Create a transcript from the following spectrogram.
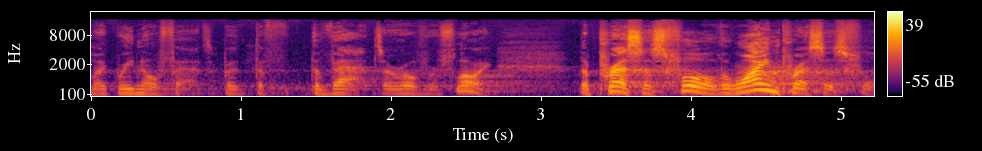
like we know fats, but the, the vats are overflowing. The press is full, the wine press is full.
